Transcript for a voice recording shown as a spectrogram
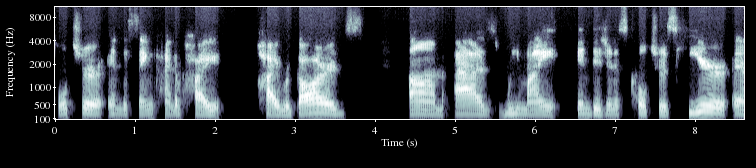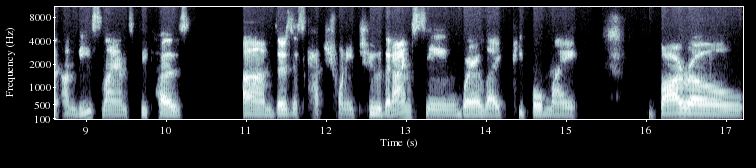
culture in the same kind of high high regards um as we might indigenous cultures here on these lands because um there's this catch 22 that i'm seeing where like people might borrow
